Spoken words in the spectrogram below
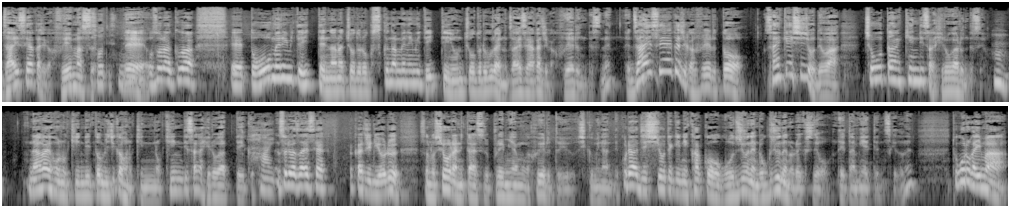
財政赤字が増えます。そうですね。で、おそらくは、えー、っと、多めに見て1.7兆ドル、少なめに見て1.4兆ドルぐらいの財政赤字が増えるんですね。財政赤字が増えると、債券市場では長短金利差が広がるんですよ。うん長い方の金利と短い方の金利の金利差が広がっていく。はい、それは財政赤字による、その将来に対するプレミアムが増えるという仕組みなんで、これは実証的に過去50年、60年の歴史でもデータ見えてるんですけどね。ところが今、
